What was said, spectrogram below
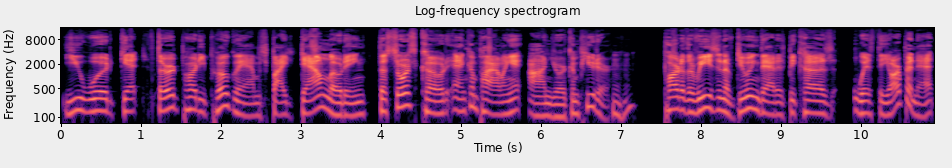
you would get third party programs by downloading the source code and compiling it on your computer. Mhm. Part of the reason of doing that is because with the ARPANET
